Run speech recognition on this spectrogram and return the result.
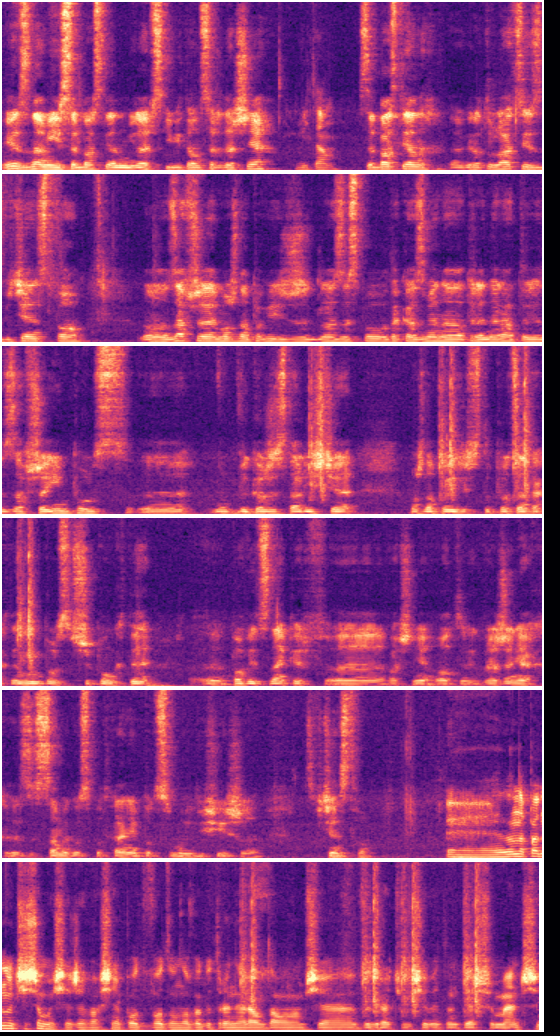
Jest z nami Sebastian Milewski, witam serdecznie. Witam. Sebastian, gratulacje, zwycięstwo. No, zawsze można powiedzieć, że dla zespołu taka zmiana trenera to jest zawsze impuls. Yy, No, wykorzystaliście, można powiedzieć, w 100% ten impuls, trzy punkty. Yy, Powiedz najpierw yy, właśnie o tych wrażeniach z samego spotkania, podsumuj dzisiejsze zwycięstwo. E, No na pewno cieszymy się, że właśnie pod wodą nowego trenera udało nam się wygrać u siebie ten pierwszy mecz.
